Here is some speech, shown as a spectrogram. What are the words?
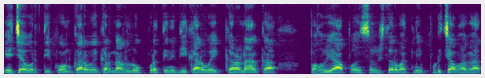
याच्यावरती कोण कारवाई करणार? लोकप्रतिनिधी कारवाई करणार का? पाहूया आपण सविस्तर बातमी पुढच्या भागात.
